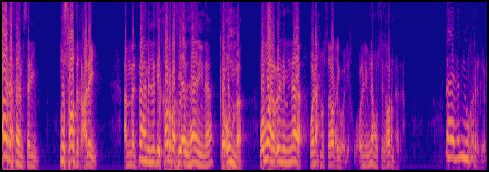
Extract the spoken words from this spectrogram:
هذا فهم سليم نصادق عليه. أما الفهم الذي قر في أذهاننا كأمة والله علمناه ونحن صغار. أيها الإخوة علمناه صغارا هذا. ما لم يغرغر.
